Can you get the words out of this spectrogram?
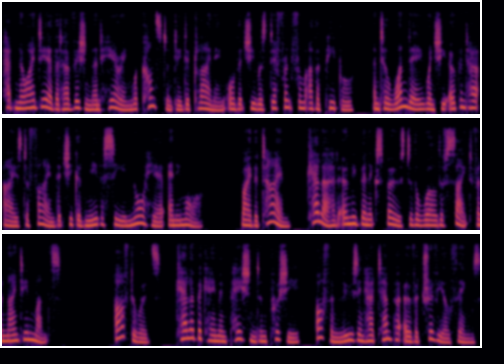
had no idea that her vision and hearing were constantly declining or that she was different from other people, until one day when she opened her eyes to find that she could neither see nor hear anymore. By the time, Keller had only been exposed to the world of sight for 19 months. Afterwards, Keller became impatient and pushy, often losing her temper over trivial things.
